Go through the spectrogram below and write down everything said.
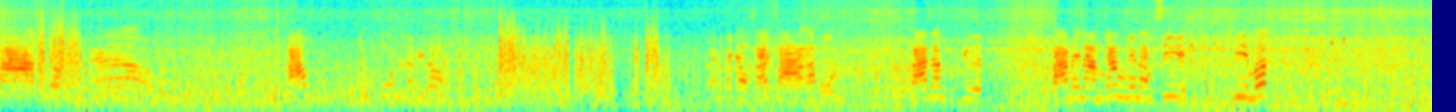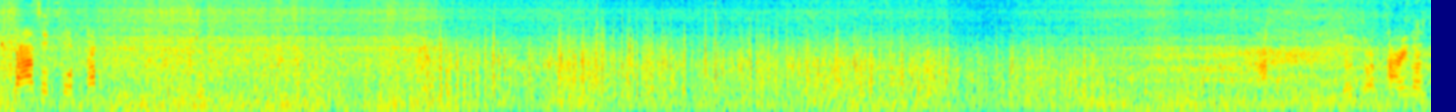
ปลาท่วมแล้วน้ำคุ้นเลยพี่น้องนั่นก็จะขายปลาครับผมปลาน้ำจืดปลาแม่น้ำยั่งแม่น้ำซี่นี่มดปลาสดๆครับ อะเดี๋ยวจอดไทย ก่อน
